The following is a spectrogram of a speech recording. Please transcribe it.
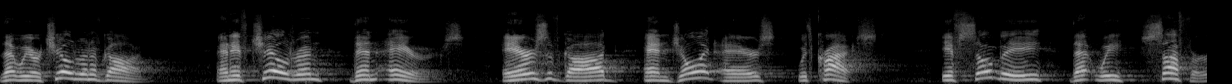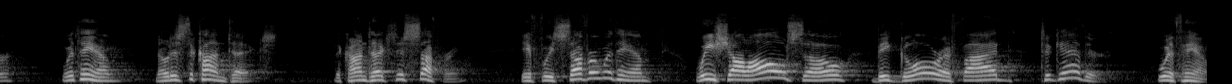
that we are children of God. And if children, then heirs, heirs of God and joint heirs with Christ. If so be that we suffer with him, notice the context. The context is suffering. If we suffer with him, we shall also be glorified together with him.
